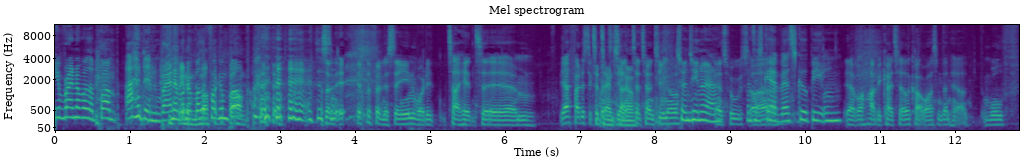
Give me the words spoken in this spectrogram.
You ran over the bump. I didn't run over the motherfucking bump. Og sådan en efterfølgende scene, hvor de tager hen til... Øhm, ja, faktisk til, Til Quentin Tarantino. Til Tarantino. Tarantino, ja. Hans hus. Og de skal have vasket bilen. Ja, hvor Harvey Keitel kommer som den her wolf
